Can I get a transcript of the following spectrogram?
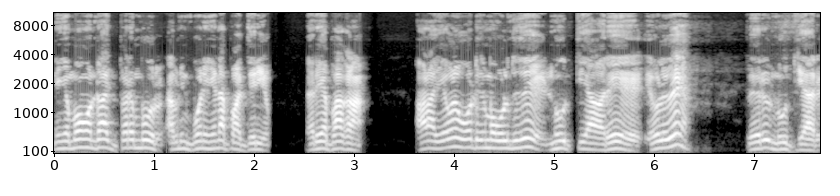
நீங்கள் மோகன்ராஜ் பெரம்பூர் அப்படின்னு போனீங்கன்னா தெரியும்? நிறையா பார்க்கலாம். ஆனால் எவ்வளோ ஓட்டு நம்ம விழுந்தது நூற்றி ஆறு எவ்வளவு? வெறும் நூற்றி ஆறு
